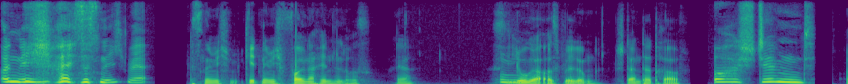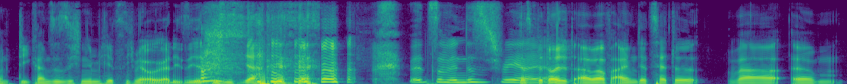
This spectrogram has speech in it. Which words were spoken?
und ich weiß es nicht mehr. Das nämlich, geht nämlich voll nach hinten los, ja? Das ist die Mhm. Yoga-Ausbildung, stand da drauf. Oh, stimmt. Und die kann sie sich nämlich jetzt nicht mehr organisieren dieses Jahr. Wird zumindest schwer. Das bedeutet aber, auf einem der Zettel war, ähm, ja.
